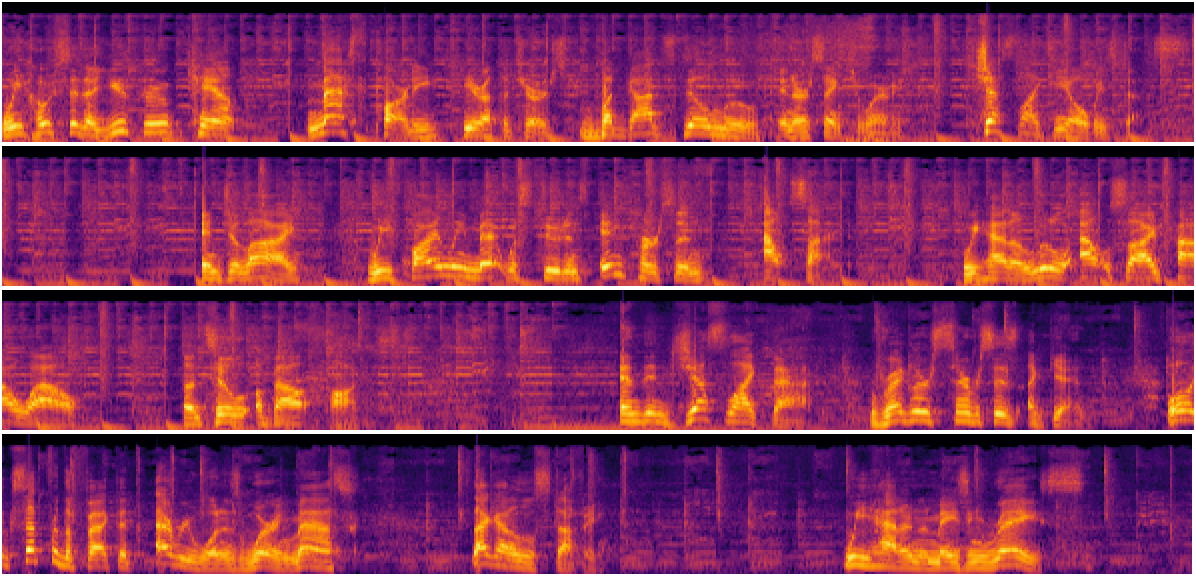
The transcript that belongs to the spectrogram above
we hosted a youth group camp mask party here at the church, but God still moved in our sanctuary, just like He always does. In July, we finally met with students in person outside. We had a little outside powwow until about August. And then just like that, regular services again. Well, except for the fact that everyone is wearing masks, that got a little stuffy. We had an amazing race.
